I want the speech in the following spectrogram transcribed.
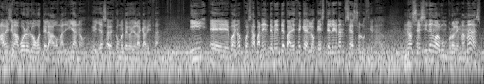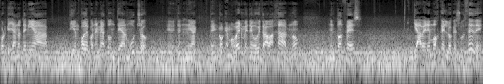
a ver si me acuerdo y luego te la hago, Madriano, que ya sabes cómo tengo yo la cabeza. Y eh, bueno, pues aparentemente parece que lo que es Telegram se ha solucionado. No sé si tengo algún problema más, porque ya no tenía tiempo de ponerme a tontear mucho eh, tengo que moverme, tengo que trabajar, ¿no? Entonces, ya veremos qué es lo que sucede.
